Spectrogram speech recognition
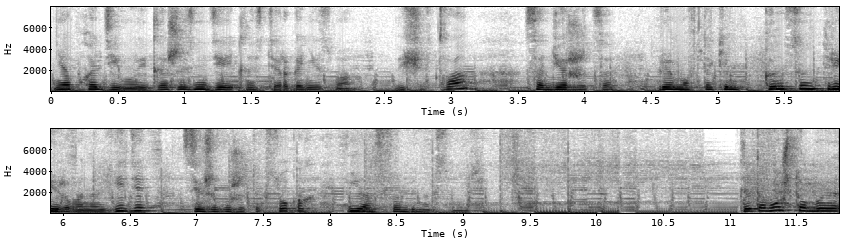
необходимые для жизнедеятельности организма вещества содержатся прямо в таком концентрированном виде в свежевыжатых соках и особенно в смузи. Для того, чтобы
